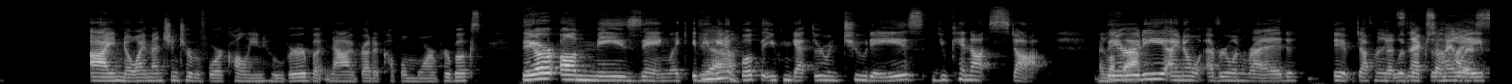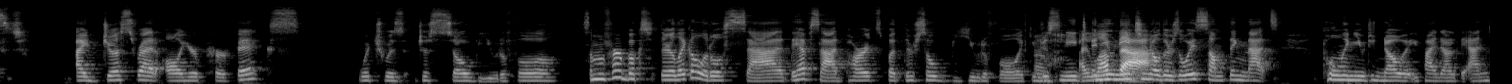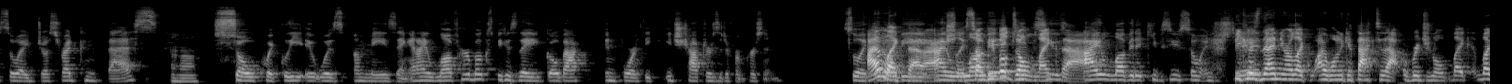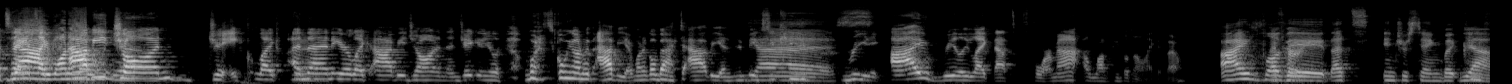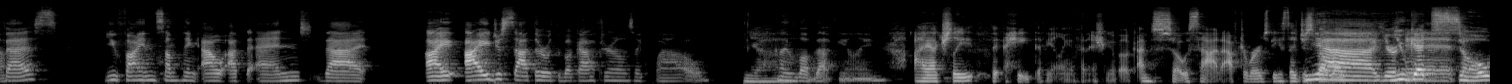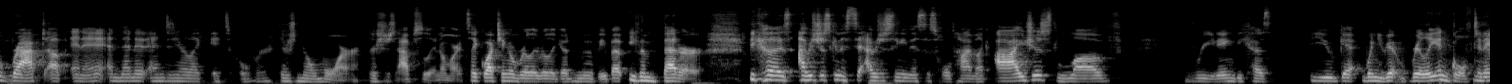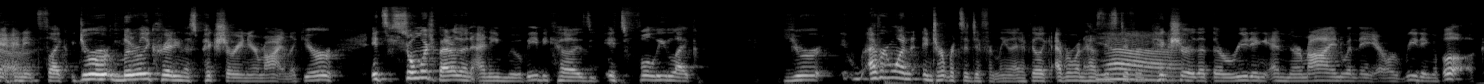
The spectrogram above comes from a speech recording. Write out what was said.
I know I mentioned her before, Colleen Hoover, but now I've read a couple more of her books. They are amazing. Like if you need a book that you can get through in two days, you cannot stop. I love that. Verity, I know everyone read. It definitely That's lived next up to my hype. list. I just read All Your Perfects, which was just so beautiful. Some of her books, they're like a little sad. They have sad parts, but they're so beautiful. Like you just Ugh, need, I and you need to know. There's always something that's pulling you to know that you find out at the end. So I just read Confess Uh-huh. so quickly. It was amazing, and I love her books because they go back and forth. Each chapter is a different person. So like I like be- that, I actually. Some people It don't like you- that. I love it. It keeps you so interested Because then you're like, oh, I want to get back to that original. Like, let's say Yeah, I know- Abby, yeah. John, Jake. Like, and Yeah. then you're like Abby, John, and then Jake, and you're like, what's going on with Abby? I want to go back to Abby, and it makes you Yes. keep reading. I really like that format. A lot of people don't like it though. I love it. That's interesting. But Yeah. confess, you find something out at the end that I I just sat there with the book after and I was like, wow. Yeah. And I love that feeling. I actually th- hate the feeling of finishing a book. I'm so sad afterwards because I just yeah, like you get it. so wrapped up in it and then it ends and you're like, it's over. There's no more. There's just absolutely no more. It's like watching a really, really good movie, but even better because I was just going to say, I was just thinking this this whole time. Like, I just love reading because you get when you get really engulfed in it and it's like you're literally creating this picture in your mind like you're it's so much better than any movie because it's fully like you're everyone interprets it differently and i feel like everyone has this different picture that they're reading in their mind when they are reading a book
